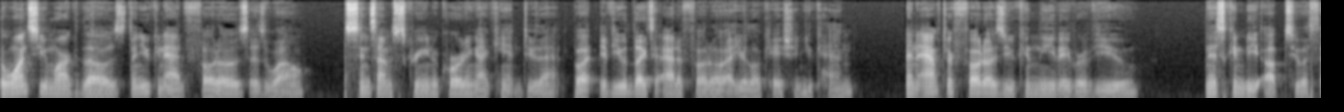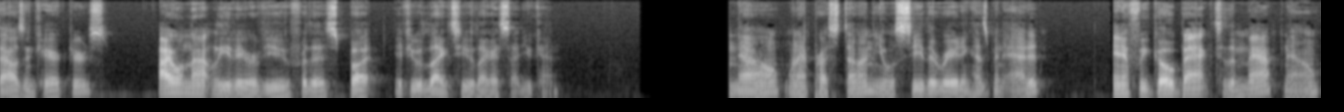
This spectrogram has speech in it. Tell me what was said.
So once you mark those, then you can add photos as well. Since I'm screen recording, I can't do that, but if you would like to add a photo at your location, you can. And after photos, you can leave a review. This can be up to a thousand characters. I will not leave a review for this, but if you would like to, like I said, you can. Now, when I press done, you will see the rating has been added. And if we go back to the map now,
